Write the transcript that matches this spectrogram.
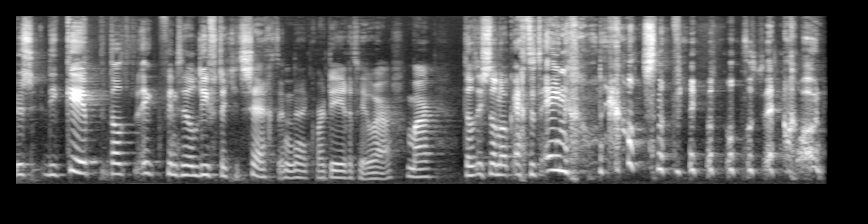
Dus die kip, dat, ik vind het heel lief dat je het zegt... en eh, ik waardeer het heel erg. Maar dat is dan ook echt het enige wat ik kan, snap je? Gewoon.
